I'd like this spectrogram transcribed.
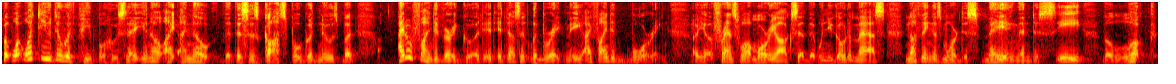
But what, what do you do with people who say, you know, I, I know that this is gospel good news, but I don't find it very good. It, it doesn't liberate me. I find it boring. Uh, you know, Francois Mauriac said that when you go to Mass, nothing is more dismaying than to see the look,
